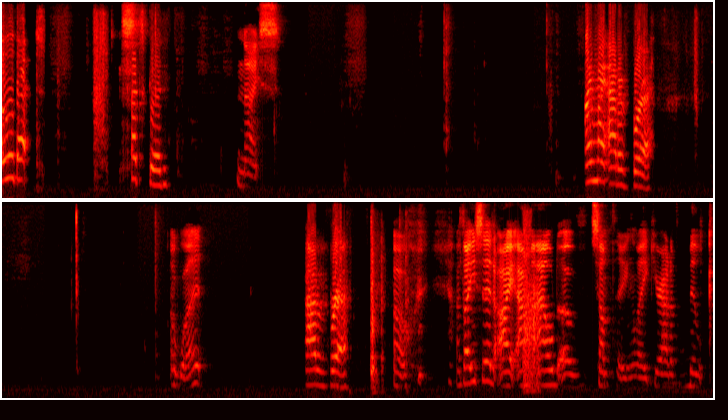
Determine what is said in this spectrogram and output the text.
Oh, that. That's good. Nice. I'm I out of breath? A what? Out of breath. Oh, I thought you said I am out of something, like you're out of milk.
